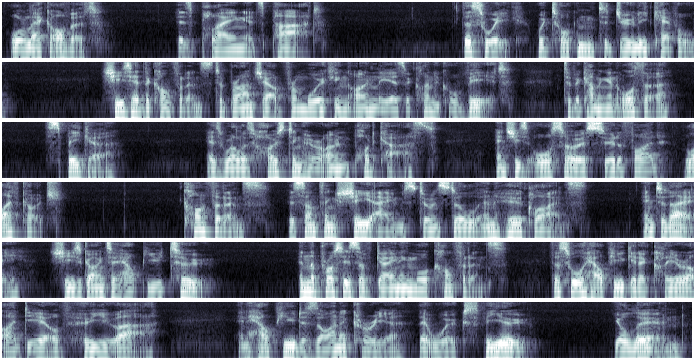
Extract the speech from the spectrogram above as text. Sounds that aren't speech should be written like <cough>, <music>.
or lack of it, is playing its part. This week, we're talking to Julie Cappel. She's had the confidence to branch out from working only as a clinical vet to becoming an author, speaker, as well as hosting her own podcast, and she's also a certified life coach. Confidence is something she aims to instill in her clients, and today she's going to help you too. In the process of gaining more confidence, this will help you get a clearer idea of who you are and help you design a career that works for you. You'll learn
